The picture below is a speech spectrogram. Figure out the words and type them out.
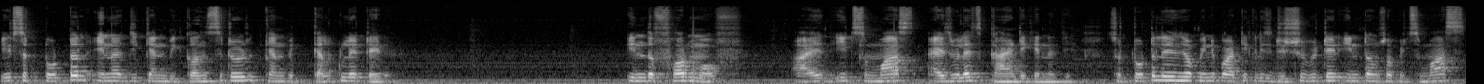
its total energy can be considered can be calculated in the form of its mass as well as kinetic energy. So total energy of any particle is distributed in terms of its mass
